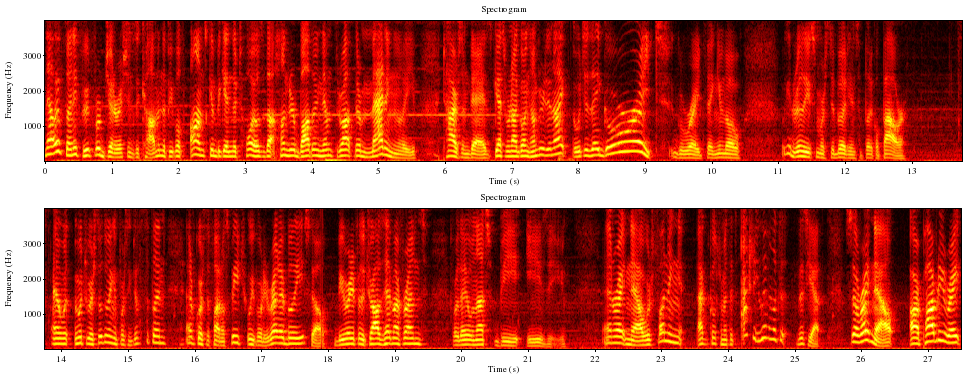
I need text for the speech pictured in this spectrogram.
Now we have plenty of food for generations to come, and the people of Omsk can begin their toils without hunger bothering them throughout their maddeningly tiresome days. Guess we're not going hungry tonight, which is a great, great thing, even though we could really use some more stability and some political power and in which we're still doing enforcing discipline, and of course the final speech we've already read, I believe, so be ready for the trials ahead, my friends, for they will not be easy. And right now, we're funding agricultural methods. Actually, we haven't looked at this yet. So right now, our poverty rate,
